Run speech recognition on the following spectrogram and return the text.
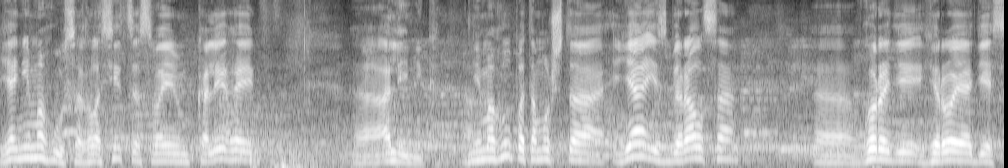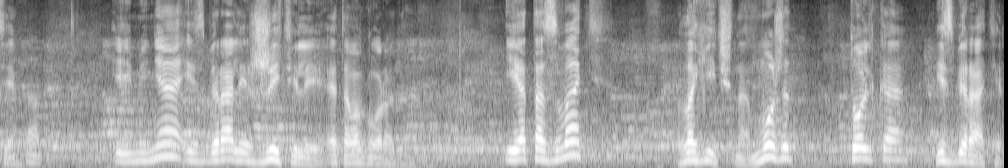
Я не могу согласиться с своим коллегой э, Алиник. Не могу, потому что я избирался э, в городе Героя Одессе. И меня избирали жители этого города. И отозвать логично может только избиратель.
